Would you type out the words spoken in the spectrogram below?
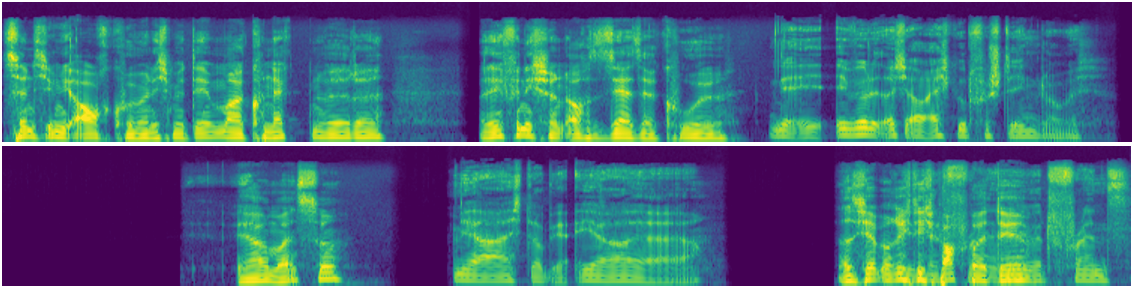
das fände ich irgendwie auch cool, wenn ich mit dem mal connecten würde. Weil Den finde ich schon auch sehr, sehr cool. Ja, ihr würdet euch auch echt gut verstehen, glaube ich. Ja, meinst du? Ja, ich glaube, ja. Ja, ja, ja. Also ich habe mal richtig Bock bei dem, Friends.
